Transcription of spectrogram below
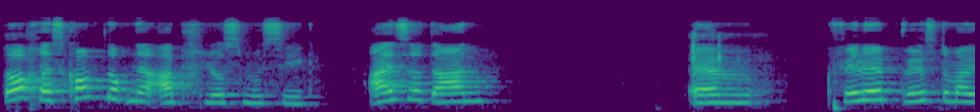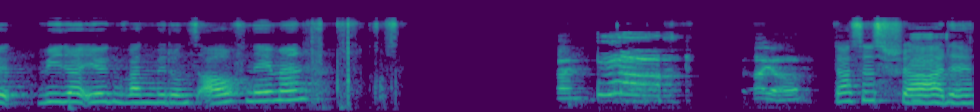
Doch, es kommt noch eine Abschlussmusik. Also dann, ähm, Philipp, willst du mal wieder irgendwann mit uns aufnehmen? Ah, ja. Das ist schade.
